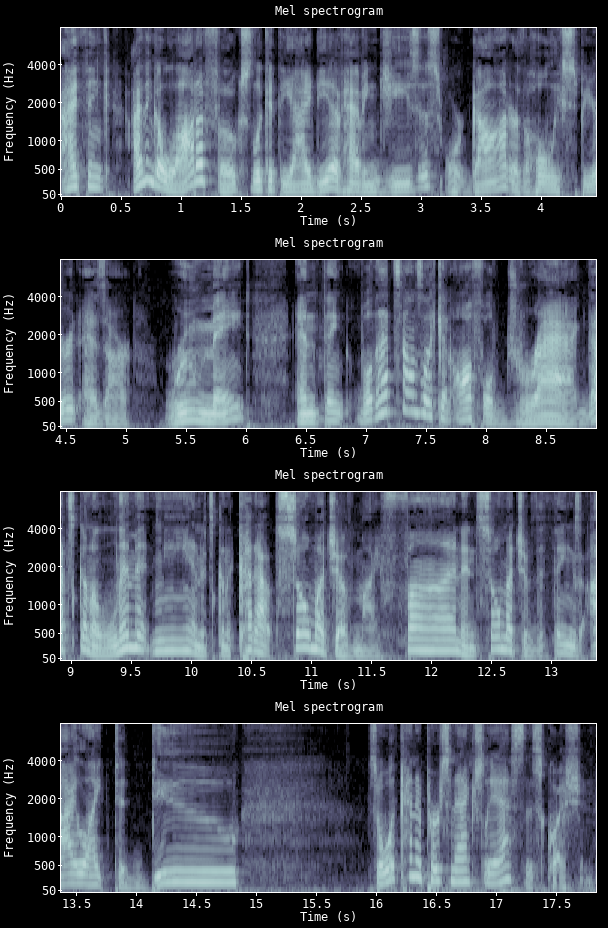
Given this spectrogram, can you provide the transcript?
I think I think a lot of folks look at the idea of having Jesus or God or the Holy Spirit as our roommate and think, well, that sounds like an awful drag. That's going to limit me and it's going to cut out so much of my fun and so much of the things I like to do. So, what kind of person actually asks this question?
